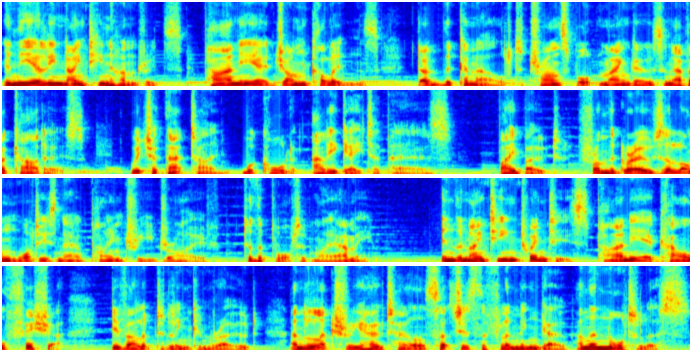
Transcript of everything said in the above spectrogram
In the early 1900s, pioneer John Collins dug the canal to transport mangoes and avocados, which at that time were called alligator pears, by boat from the groves along what is now Pine Tree Drive to the port of Miami. In the 1920s, pioneer Carl Fisher developed Lincoln Road and luxury hotels such as the Flamingo and the Nautilus.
